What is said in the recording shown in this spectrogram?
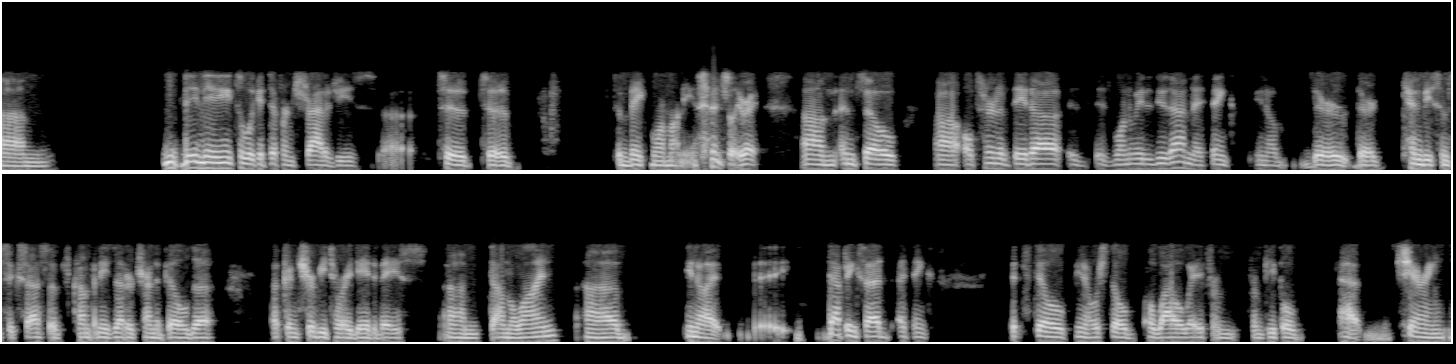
um, they, they need to look at different strategies uh, to to to make more money essentially right? Um, and so uh, alternative data is, is one way to do that and i think you know there there can be some success of companies that are trying to build a, a contributory database um, down the line uh, you know I, that being said i think it's still you know we're still a while away from from people sharing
